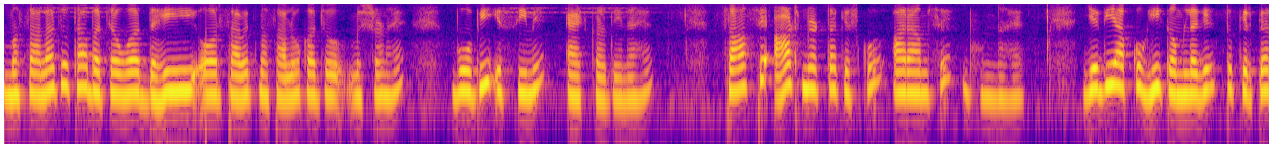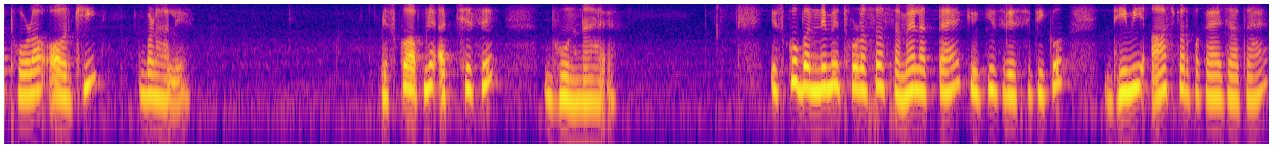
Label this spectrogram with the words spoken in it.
मसाला जो था, बचा हुआ दही और साबित मसालों का जो मिश्रण है, वो भी इसी में ऐड कर देना है। सात से आठ मिनट तक इसको आराम से भूनना है। यदि आपको घी कम लगे तो कृपया थोड़ा और घी बढ़ा लें। इसको आपने अच्छे से भूनना है। इसको बनने में थोड़ा सा समय लगता है क्योंकि इस रेसिपी को धीमी आँच पर पकाया जाता है।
